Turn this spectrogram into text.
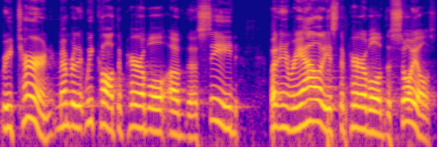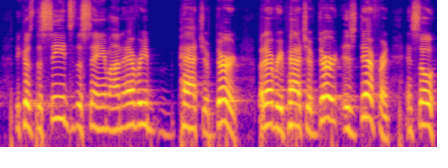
return. Remember that we call it the parable of the seed, but in reality, it's the parable of the soils because the seed's the same on every patch of dirt but every patch of dirt is different. And so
